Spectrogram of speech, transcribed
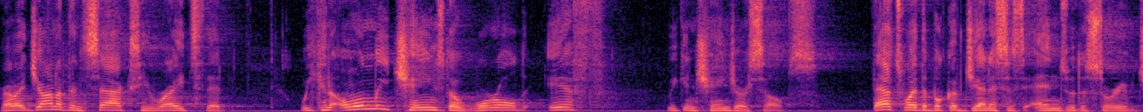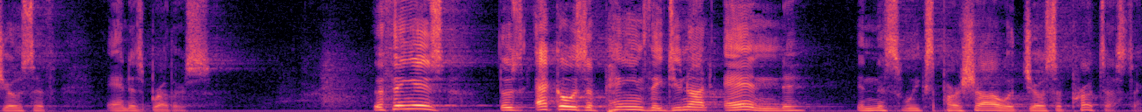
Rabbi Jonathan Sacks, he writes that we can only change the world if we can change ourselves. That's why the book of Genesis ends with the story of Joseph and his brothers. The thing is, those echoes of pains, they do not end in this week's Parsha with Joseph protesting.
